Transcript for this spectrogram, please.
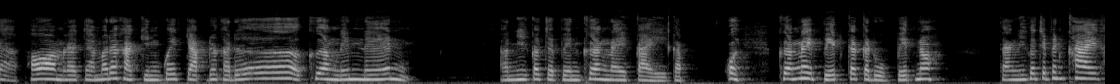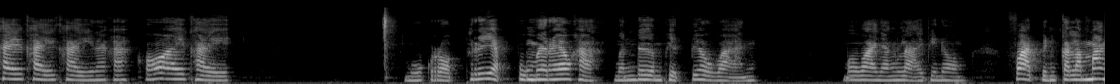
จ้ะพร้อมแล้วจ้ะมาเด้ค่ะกินก๋วยจับด้อค่ะ เด้อเครื่องเน้นๆอันนี้ก็จะเป็นเครื่องในไก่กับ โอ้ย เครื่องในเป็ดกับกระดูกเป็ดเนาะ ทางนี้ก็จะเป็นไข่ไข่ไข่ไข่นะคะขอไอไข่หมูกรอบเพียบปรุงไปแล้วค่ะ เหมือนเดิมเผ็ดเปรี้ยวหวานเมื่อวานยังหลายพี่น้อง ฟาดเป็นกะละมัง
